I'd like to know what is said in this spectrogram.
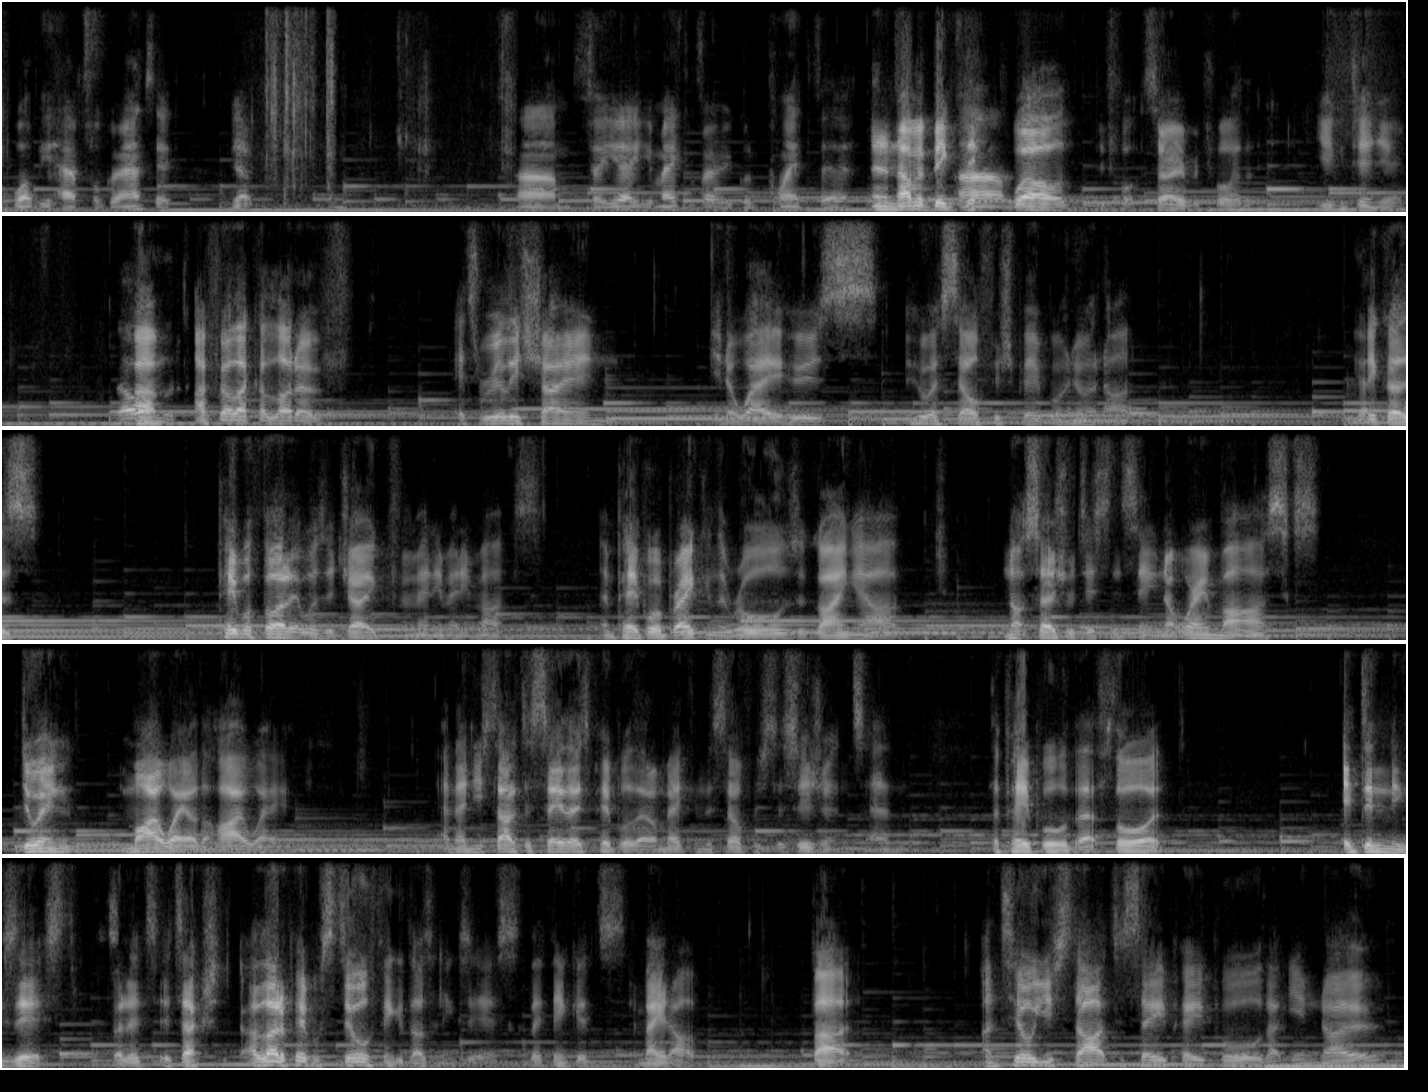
what we have for granted. Yep. Um, so yeah, you make a very good point there. And another big thing, Um, well, before sorry, before you continue, No, um. I feel like a lot of it's really shown in a way who's who are selfish people and who are not, Yeah. because people thought it was a joke for many many months, and people were breaking the rules going out, not social distancing, not wearing masks, doing my way or the highway, and then you started to see those people that are making the selfish decisions and the people that thought it didn't exist. But it's it's actually a lot of people still think it doesn't exist. They think it's made up. But until you start to see people that you know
